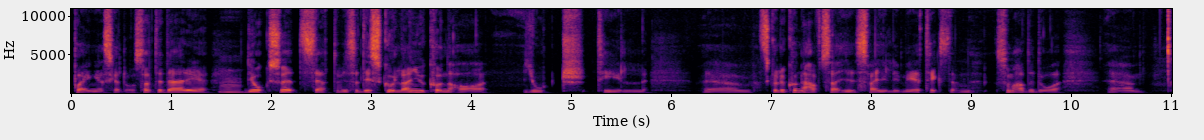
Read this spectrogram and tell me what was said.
på engelska då. Så att det där är, mm. det är också ett sätt att visa, det skulle han ju kunna ha gjort till eh, skulle kunna haft swahili med i texten som hade då eh, då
